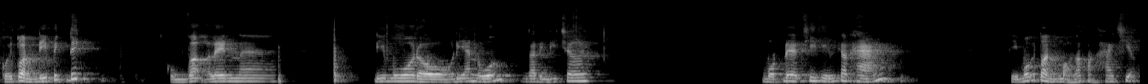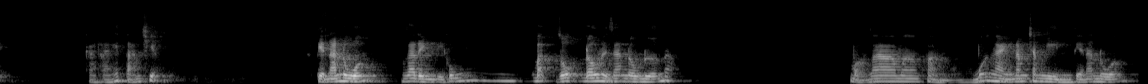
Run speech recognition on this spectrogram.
Cuối tuần đi picnic cùng vợ lên ờ, đi mua đồ đi ăn uống gia đình đi chơi. Một đêm chi phí theo tháng. Thì mỗi tuần bỏ ra khoảng 2 triệu cả tháng hết 8 triệu. Tiền ăn uống gia đình thì cũng bận rộn đâu thời gian nấu nướng đâu. Bỏ ra khoảng mỗi ngày 500 nghìn tiền ăn uống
